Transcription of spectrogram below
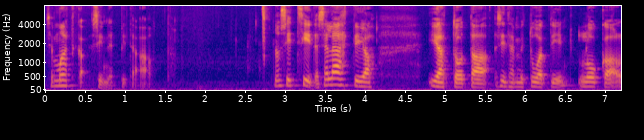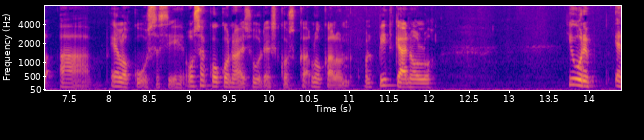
se matka sinne pitää auttaa. No sitten siitä se lähti ja, ja tota, sitten me tuotiin Lokal ää, elokuussa siihen osakokonaisuudeksi, koska Lokal on, on pitkään ollut juuri, ja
